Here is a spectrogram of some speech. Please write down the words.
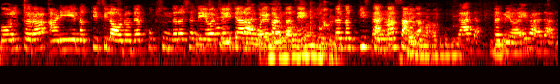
कॉल करा आणि नक्कीच तिला ऑर्डर द्या. खूप सुंदर अशा देवाच्याही त्या रांगोळ्या काढतात ते. तर नक्कीच त्यांना सांगा. धन्यवाद.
